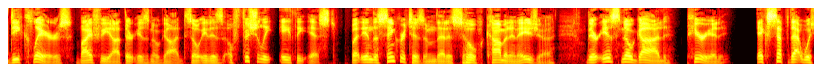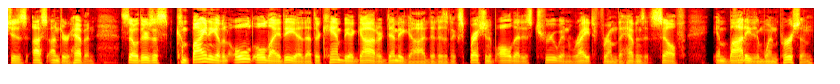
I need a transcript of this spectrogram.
declares by fiat there is no God. So it is officially atheist. But in the syncretism that is so common in Asia, there is no God, period, except that which is us under heaven. So there's this combining of an old, old idea that there can be a God or demigod that is an expression of all that is true and right from the heavens itself, embodied in one person,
